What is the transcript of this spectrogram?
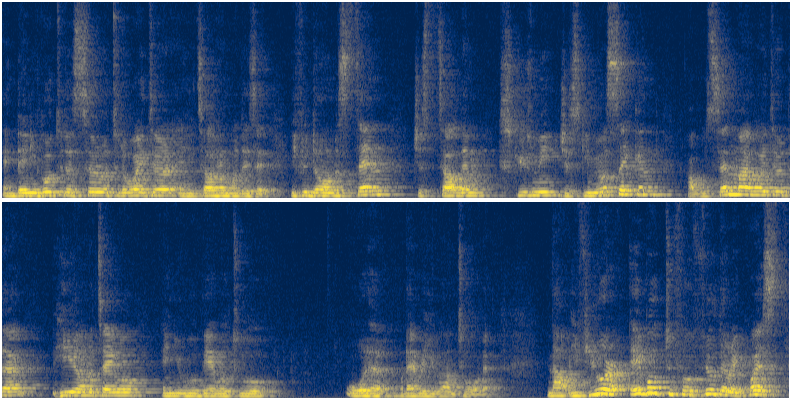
And then you go to the server, to the waiter, and you tell him what they say. If you don't understand, just tell them, excuse me, just give me a second. I will send my waiter that here on the table, and you will be able to order whatever you want to order. Now, if you are able to fulfill the request,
